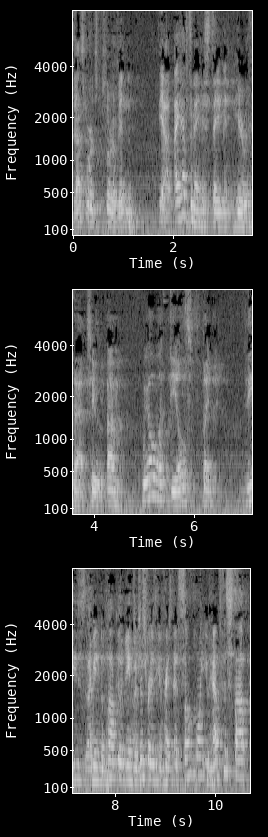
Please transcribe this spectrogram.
that's where it's sort of been. Yeah, I have to make a statement here with that too. Um, we all want deals, but these, I mean, the popular games are just raising in price. At some point, you have to stop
